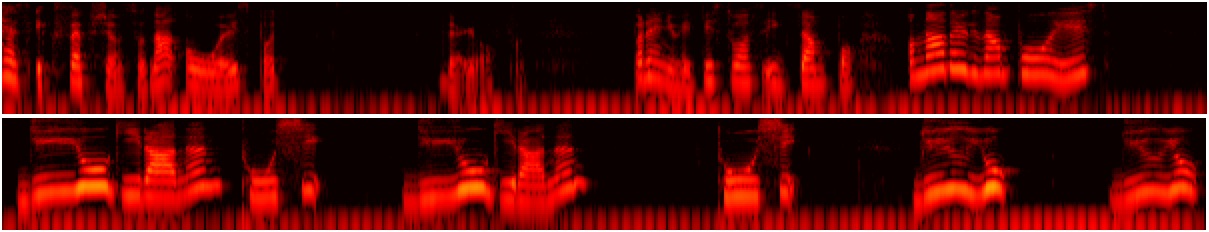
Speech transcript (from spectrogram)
has exceptions, so not always, but very often. But anyway, this was example. Another example is 뉴욕이라는 도시. 뉴욕이라는 도시. 뉴욕. 뉴욕.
